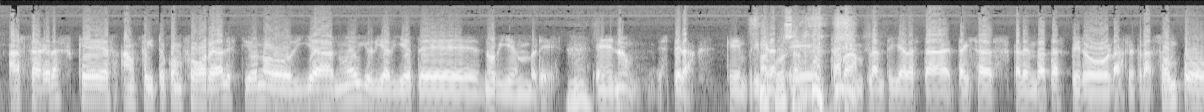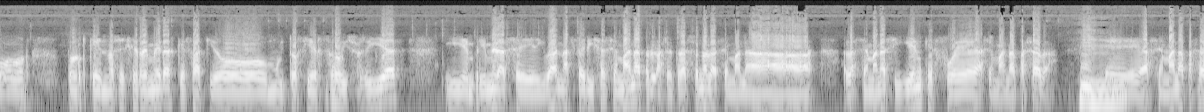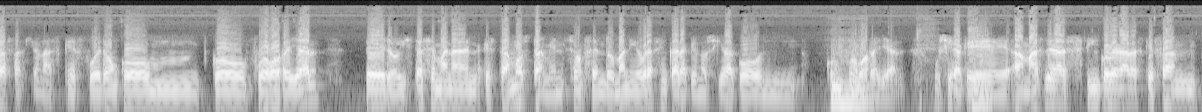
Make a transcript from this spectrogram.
As zagueras que han feito con fuego real estión o día 9 y o día 10 de noviembre. Mm. Eh, no, espera, que en primera eh, estaban planteadas esas calendatas, pero las retrasó por porque no sé si remeras que fació mucho cierzo esos días y en primera se iban a hacer esa semana, pero las retrasó a la semana a la semana siguiente, que fue la semana pasada. Ujú. Eh, la semana pasada facciones que fueron con, con fuego real, pero esta semana en la que estamos también son haciendo maniobras en cara que no siga con, con fuego real. O sea que a más de las cinco vegadas que fan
